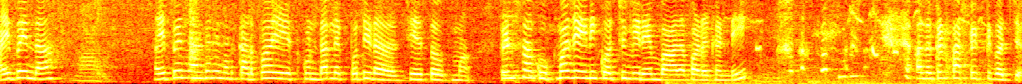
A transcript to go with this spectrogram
అయిపోయిందా? అయిపోయిందంటే నేను కడప వేసుకుంటా లేకపోతే ఇక్కడ చేస్తా ఉప్మా. ఫ్రెండ్స్ నాకు ఉప్మా చేయనీకి వచ్చు మీరేం బాధపడకండి. అదొకటి పర్ఫెక్ట్గా వచ్చు.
